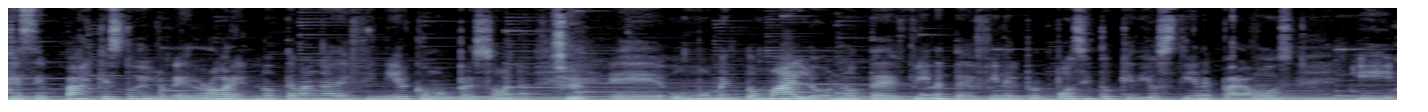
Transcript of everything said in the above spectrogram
que sepas que estos er-, errores no te van a definir como persona. Eh, un momento malo no te define, te define el propósito que Dios tiene para vos. Y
